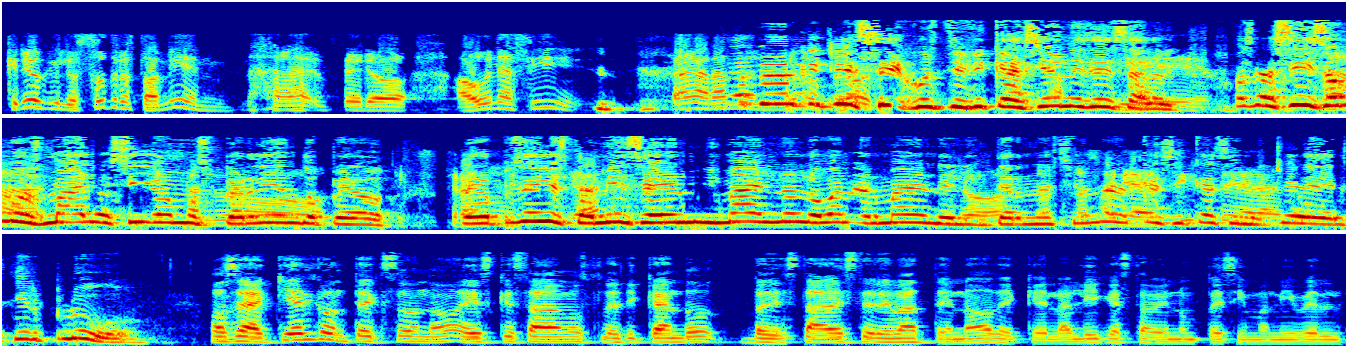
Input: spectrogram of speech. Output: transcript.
creo que los otros también, pero aún así está ganando. pero ¿qué clase de justificación es esa? O sea, sí, somos ah, malos, sí, vamos perdiendo, pero, pero pues ellos también se ven muy mal, no lo van a armar en el internacional, casi casi me quiere decir plugo. O sea, aquí el contexto, ¿no? Es que estábamos platicando, estaba este debate, ¿no? De que la liga estaba en un pésimo nivel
